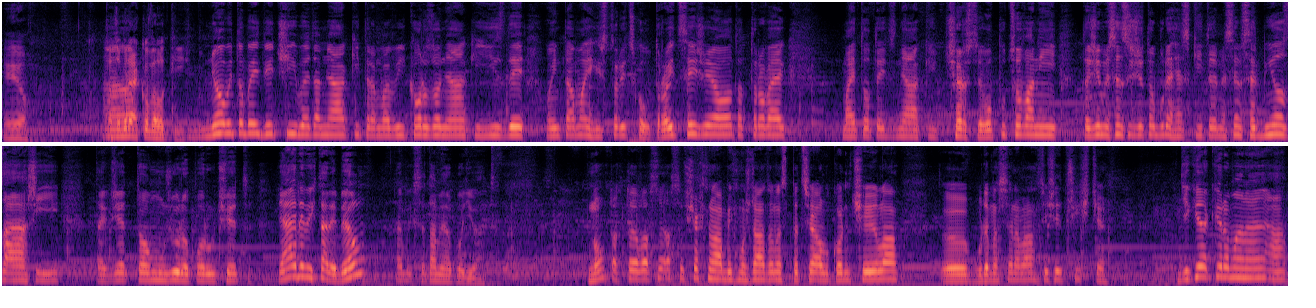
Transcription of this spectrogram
Jo. A to bude jako velký. Mělo by to být větší, bude tam nějaký tramvajový korzo, nějaký jízdy, oni tam mají historickou trojici, že jo, Tatrovek, mají to teď nějaký čerstvě opucovaný, takže myslím si, že to bude hezký, to je myslím 7. září, takže to můžu doporučit. Já kdybych tady byl, tak bych se tam měl podívat. No, tak to je vlastně asi všechno, abych možná tenhle speciál ukončil a uh, budeme se na vás těšit příště. Díky taky, Romane, a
